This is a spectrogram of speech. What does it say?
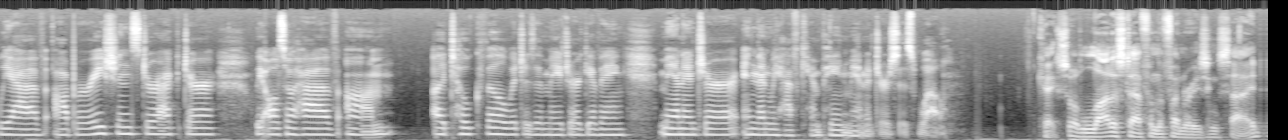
we have operations director, we also have um, a Tocqueville, which is a major giving manager, and then we have campaign managers as well. Okay, so a lot of stuff on the fundraising side.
